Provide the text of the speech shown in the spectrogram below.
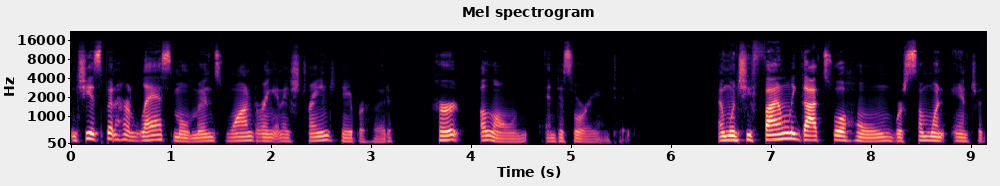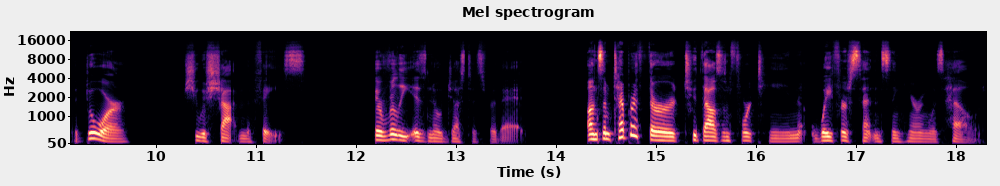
And she had spent her last moments wandering in a strange neighborhood, hurt, alone, and disoriented. And when she finally got to a home where someone answered the door, she was shot in the face. There really is no justice for that. On September 3rd, 2014, Wafer's sentencing hearing was held.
